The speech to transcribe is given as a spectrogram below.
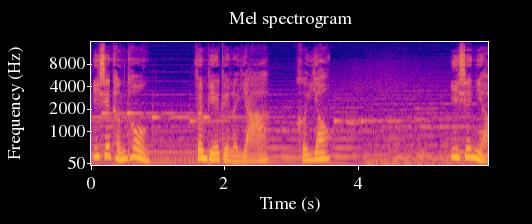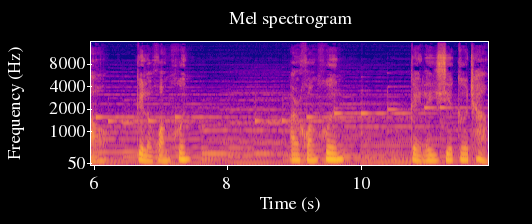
一些疼痛分别给了牙和腰。一些鸟给了黄昏，而黄昏给了一些歌唱。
